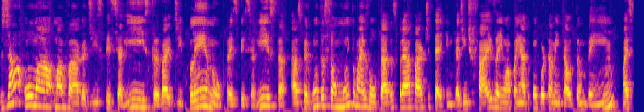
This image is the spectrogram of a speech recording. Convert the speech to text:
Já uma, uma vaga de especialista, vai de pleno para especialista, as perguntas são muito mais voltadas para a parte técnica. A gente faz aí um apanhado comportamental também, mas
